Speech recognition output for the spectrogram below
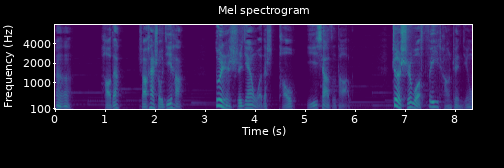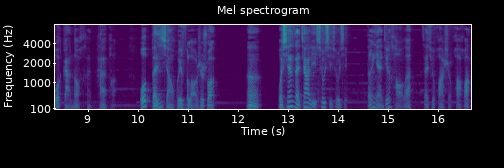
嗯嗯，好的，少看手机哈。”顿时间，我的头一下子大了。这时我非常震惊，我感到很害怕。我本想回复老师说：“嗯，我先在家里休息休息，等眼睛好了再去画室画画。”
